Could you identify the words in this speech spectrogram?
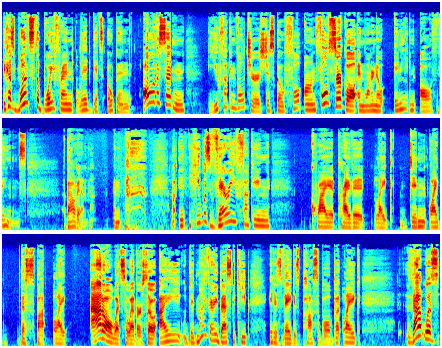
Because once the boyfriend lid gets opened, all of a sudden, you fucking vultures just go full on, full circle and want to know any and all things about him. And he was very fucking quiet, private, like, didn't like the spotlight at all whatsoever. So I did my very best to keep it as vague as possible. But like that was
